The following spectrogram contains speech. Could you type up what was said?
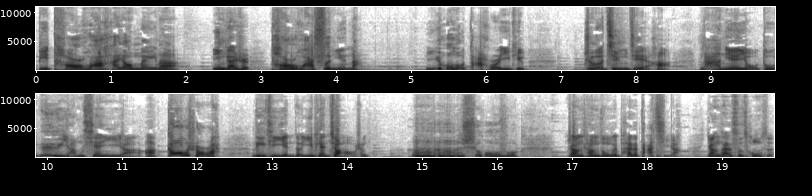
比桃花还要美呢，应该是桃花似您呐。”哟，大伙儿一听，这境界哈，拿捏有度，欲扬先抑啊啊，高手啊，立即引得一片叫好声。嗯，舒服。张昌宗被拍的大喜啊，杨再思从此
